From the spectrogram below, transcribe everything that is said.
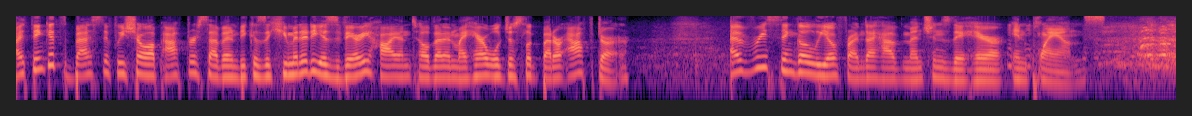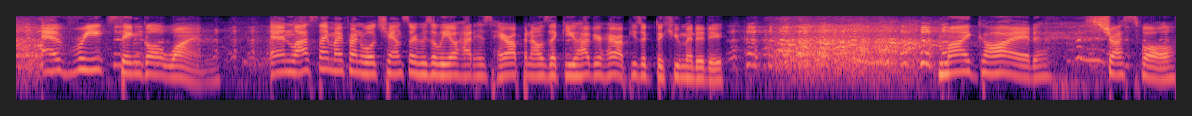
I think it's best if we show up after 7 because the humidity is very high until then and my hair will just look better after. Every single Leo friend I have mentions their hair in plans. Every single one. And last night, my friend Will Chancellor, who's a Leo, had his hair up, and I was like, You have your hair up. He's like, The humidity. my God. Stressful.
